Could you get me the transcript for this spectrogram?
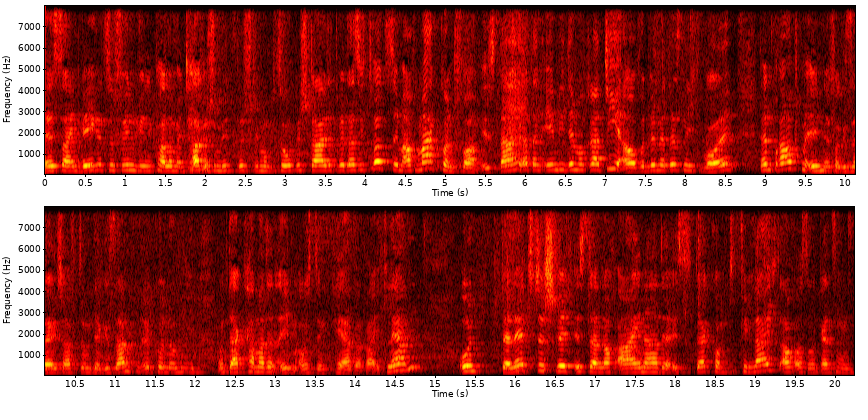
es seien Wege zu finden, wie die parlamentarische Mitbestimmung so gestaltet wird, dass sie trotzdem auch marktkonform ist. Da hört dann eben die Demokratie auf. Und wenn wir das nicht wollen, dann braucht man eben eine Vergesellschaftung der gesamten Ökonomie. Und da kann man dann eben aus dem Care-Bereich lernen. Und der letzte Schritt ist dann noch einer, der, ist, der kommt vielleicht auch aus einer ganzen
